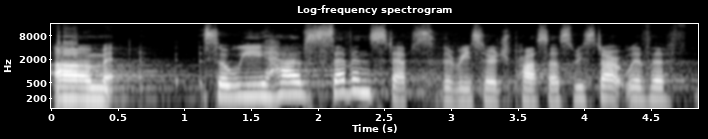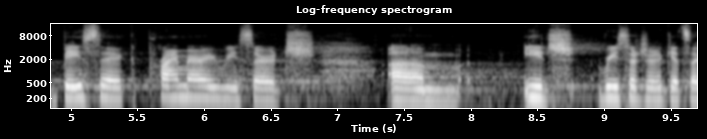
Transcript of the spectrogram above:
Um, so we have seven steps to the research process. We start with a basic primary research. Um, each researcher gets a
